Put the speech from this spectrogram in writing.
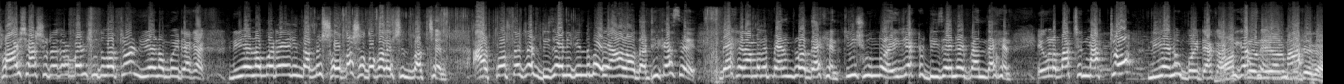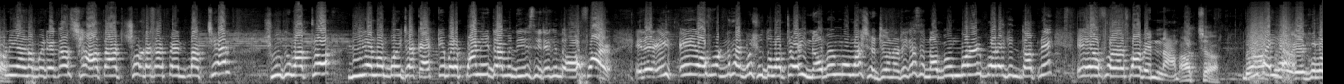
ছয় সাতশো টাকার প্যান শুধুমাত্র নিরানব্বই টাকায়। নিরানব্বই টাকায় কিন্তু আপনি শত শত কালেকশন পাচ্ছেন। আর প্রত্যেকটা ডিজাইনই কিন্তু ভাই আলাদা, ঠিক আছে? দেখেন আমাদের প্যান্টগুলো দেখেন কি সুন্দর। এই যে একটা ডিজাইনের প্যান্ট দেখেন এগুলো পাচ্ছেন মাত্র নিরানব্বই টাকা ঠিক আছে? মাত্র। নিরানব্বই টাকা সাত আটশো টাকার প্যান্ট পাচ্ছেন শুধুমাত্র নিরানব্বই টাকা। একেবারে পানির দামে দিয়েছি এটা কিন্তু অফার। এটা এই অফারটা থাকবে শুধুমাত্র এই নভেম্বর মাসের জন্য ঠিক আছে? নভেম্বরের পরে কিন্তু আপনি এই অফার আর পাবেন না। আচ্ছা এগুলো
